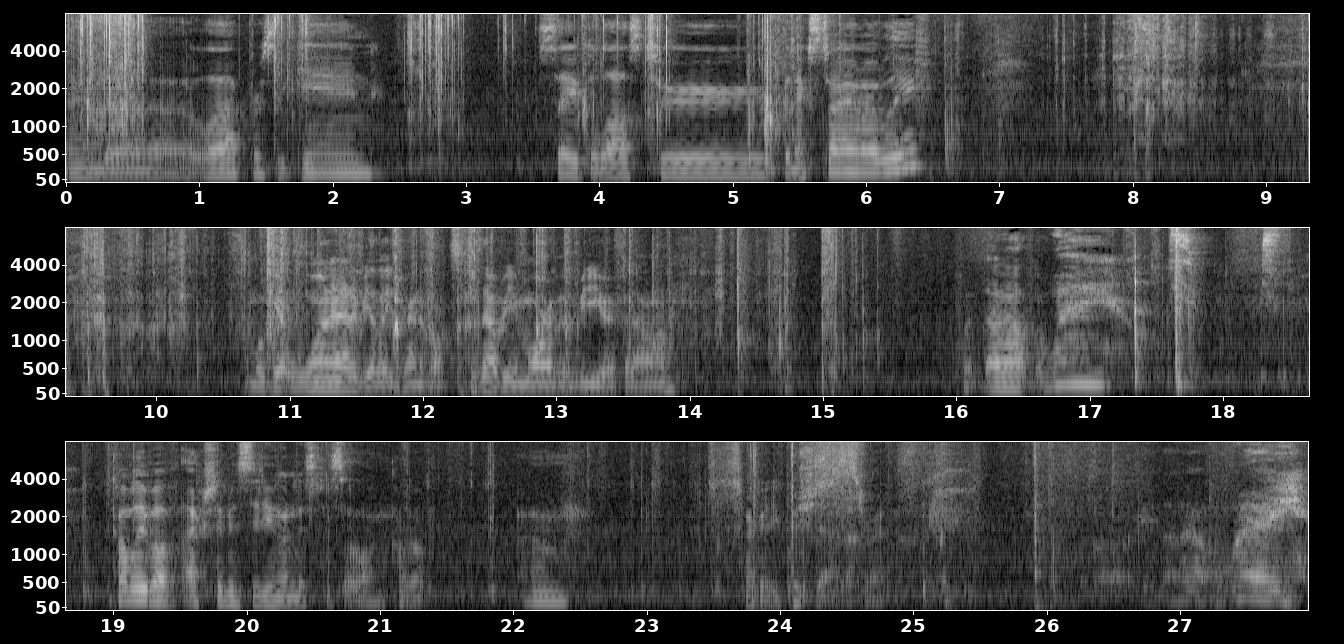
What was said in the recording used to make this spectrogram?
And uh, Lapras again save the last two for next time, I believe. And we'll get one out of your Elite Trainer box, because that'll be more of a video for that one. Put that out the way. Can't believe I've actually been sitting on this for so long. Hold up. Um, okay, you pushed out, that's right. Get that out the way.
